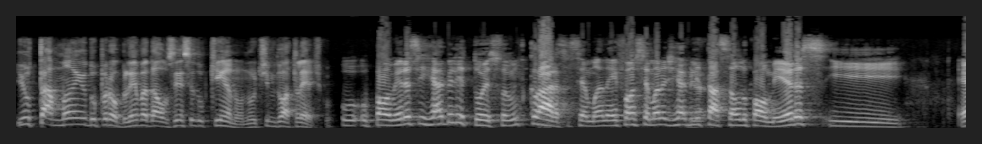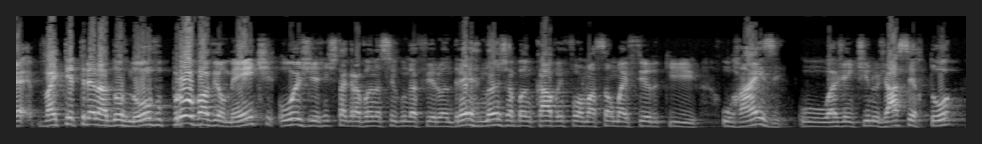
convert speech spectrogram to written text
E o tamanho do problema da ausência do Queno no time do Atlético? O, o, Palmeiras se reabilitou, isso foi muito claro essa semana aí. Foi uma semana de reabilitação do Palmeiras e é, vai ter treinador novo, provavelmente. Hoje, a gente está gravando na segunda-feira, o André Hernan já bancava a informação mais cedo que o Heinz, o argentino, já acertou.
